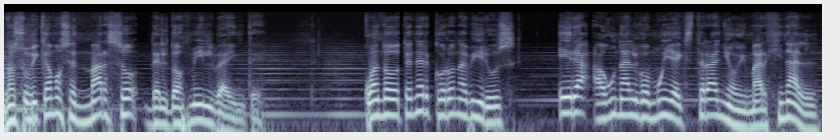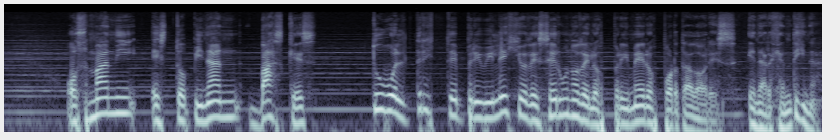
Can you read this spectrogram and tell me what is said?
Nos ubicamos en marzo del 2020, cuando tener coronavirus era aún algo muy extraño y marginal. Osmani Estopinán Vázquez tuvo el triste privilegio de ser uno de los primeros portadores en Argentina.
